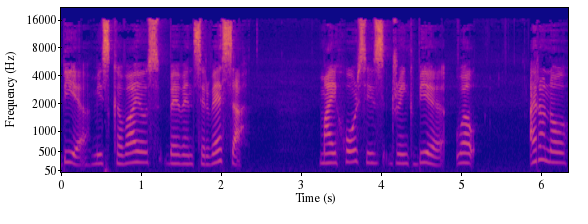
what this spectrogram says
beer. Mis caballos beben cerveza. My horses drink beer. Well, I don't know.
